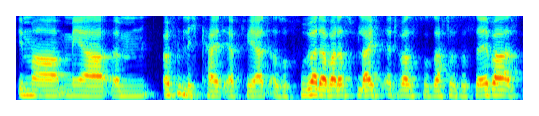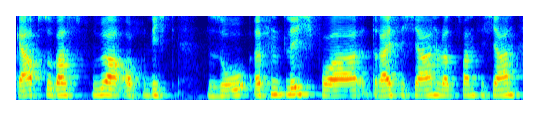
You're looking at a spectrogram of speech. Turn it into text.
immer mehr ähm, Öffentlichkeit erfährt. Also früher, da war das vielleicht etwas, du sagtest es selber, es gab sowas früher auch nicht so öffentlich vor 30 Jahren oder 20 Jahren.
